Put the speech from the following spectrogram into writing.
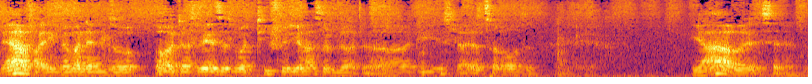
Ja, vor allem, wenn man dann so, oh, das wäre jetzt das Motiv für die Hasselblatt. Ja, die ist leider zu Hause. Ja, aber ist ja dann so.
